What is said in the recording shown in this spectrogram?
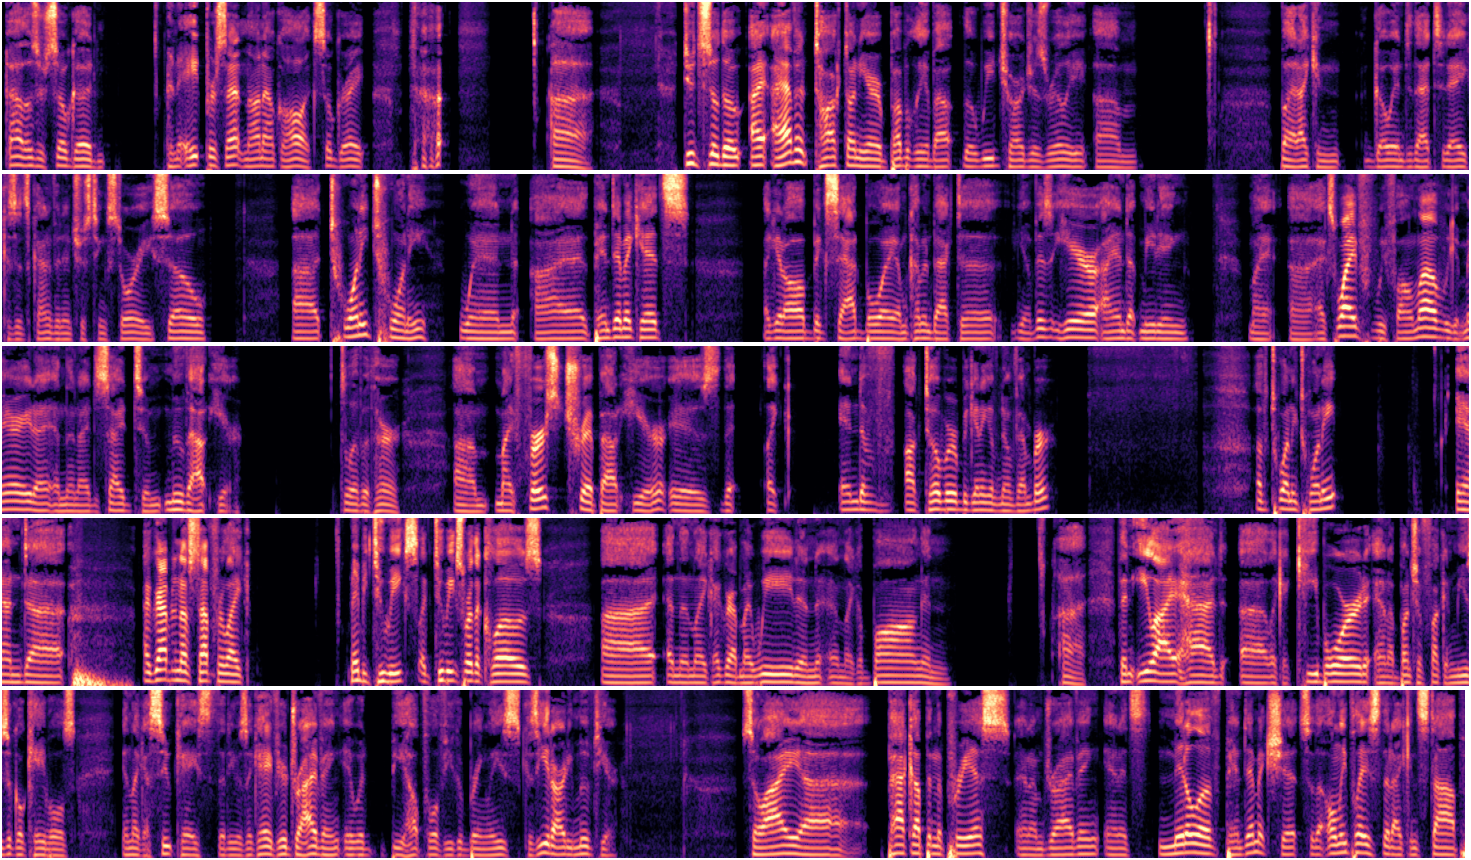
God, those are so good. And eight percent non-alcoholic, so great. uh, dude. So the I, I haven't talked on here publicly about the weed charges really, um, but I can go into that today because it's kind of an interesting story. So, uh, 2020 when I pandemic hits, I get all big sad boy. I'm coming back to you know visit here. I end up meeting my uh, ex-wife. We fall in love. We get married, and then I decide to move out here to live with her. Um, my first trip out here is the like end of October, beginning of November of 2020, and uh, I grabbed enough stuff for like maybe two weeks, like two weeks worth of clothes. Uh, and then like I grabbed my weed and, and like a bong and, uh, then Eli had, uh, like a keyboard and a bunch of fucking musical cables in like a suitcase that he was like, Hey, if you're driving, it would be helpful if you could bring these. Cause he had already moved here. So I, uh, pack up in the Prius and I'm driving and it's middle of pandemic shit. So the only place that I can stop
